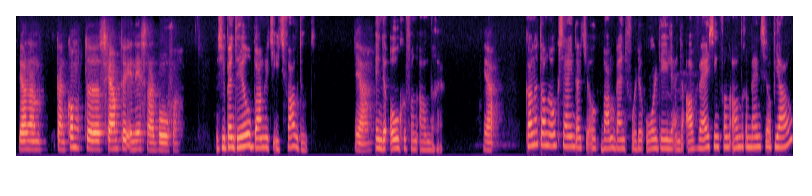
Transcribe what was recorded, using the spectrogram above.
ja, dan, dan komt de schaamte ineens naar boven. Dus je bent heel bang dat je iets fout doet? Ja. In de ogen van anderen? Ja. Kan het dan ook zijn dat je ook bang bent voor de oordelen en de afwijzing van andere mensen op jou?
